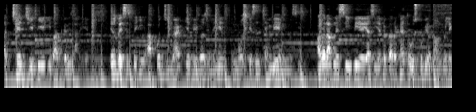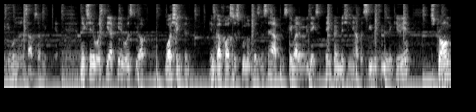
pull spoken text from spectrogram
अच्छे जीपीए की बात करी जा रही है। इस बेसिस पे ही आपको जी के वेवर्स मिलेंगे in most cases M B universities अगर आपने सी पी ए या सी एफ़ ए कर रखा है तो उसको भी अकाउंट में लेंगे, वो उन्होंने साफ़ साफ़ लिख दिया नेक्स्ट यूनिवर्सिटी आपकी यूनिवर्सिटी ऑफ़ वॉशिंगटन इनका फ़र्स्ट स्कूल ऑफ़ बिज़नेस है, आप इसके बारे में भी देख सकते हैं। कंडीशन यहाँ पर सीधे सीधे लिखी हुई है। स्ट्रॉन्ग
